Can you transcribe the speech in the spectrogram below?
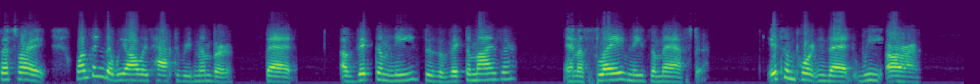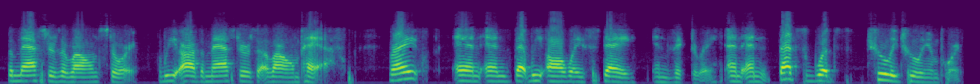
That's right. One thing that we always have to remember that a victim needs is a victimizer and a slave needs a master. It's important that we are the masters of our own story. We are the masters of our own path, right? And and that we always stay in victory. And and that's what's truly truly important.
